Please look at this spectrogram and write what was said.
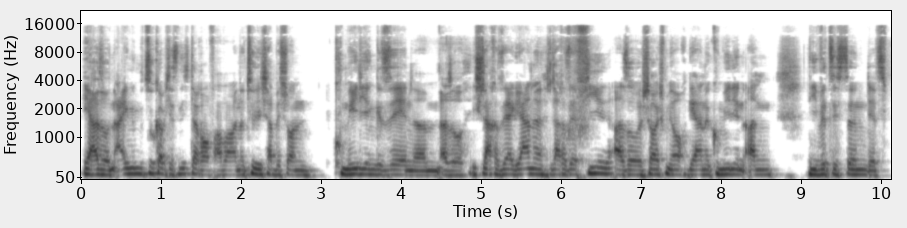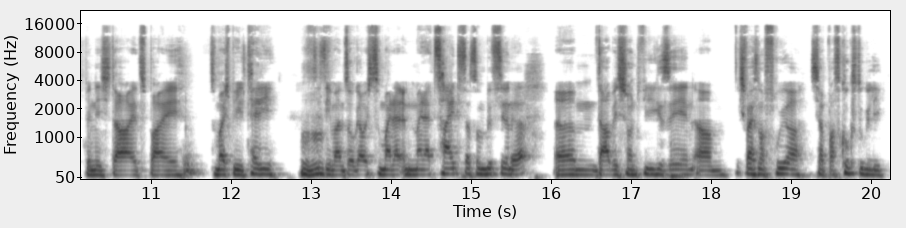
Ja, also einen eigenen Bezug habe ich jetzt nicht darauf, aber natürlich habe ich schon Comedien gesehen. Ähm, also ich lache sehr gerne, ich lache sehr viel. Also schaue ich mir auch gerne Comedien an, die witzig sind. Jetzt bin ich da jetzt bei zum Beispiel Teddy. Das ist jemand so, glaube ich, zu meiner, in meiner Zeit ist das so ein bisschen. Ja. Ähm, da habe ich schon viel gesehen. Ähm, ich weiß noch früher, ich habe Was guckst du geliebt?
